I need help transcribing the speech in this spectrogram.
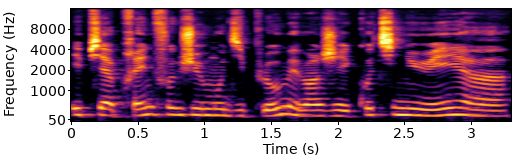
Et puis après, une fois que j'ai eu mon diplôme, eh ben, j'ai continué à,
